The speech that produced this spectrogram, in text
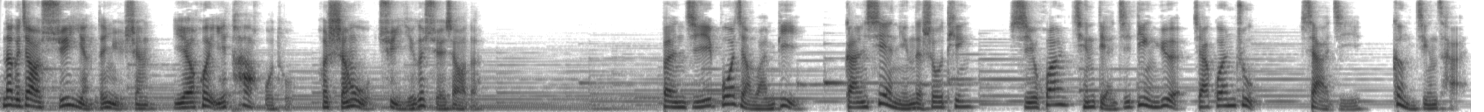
那个叫徐颖的女生也会一塌糊涂，和神武去一个学校的。本集播讲完毕，感谢您的收听，喜欢请点击订阅加关注，下集更精彩。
